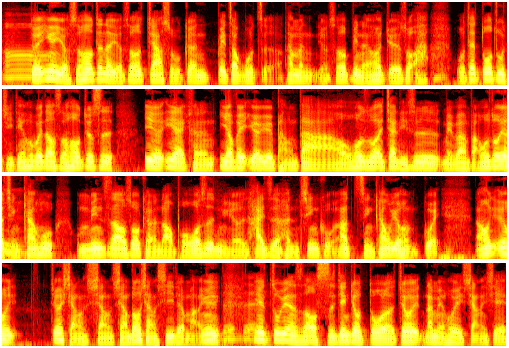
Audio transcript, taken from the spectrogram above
哦，对，因为有时候真的有时候家属跟被照顾者，他们有时候病人会觉得说啊，我再多住几天，会不会到时候就是一来一来可能医药费越来越庞大啊，或者说家里是没办法，或者说要请看护，嗯、我们明知道说可能老婆或是女儿孩子很辛苦，然后请看护又很贵，然后又会。就会想想想东想西的嘛，因为因为住院的时候时间就多了，就会难免会想一些。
